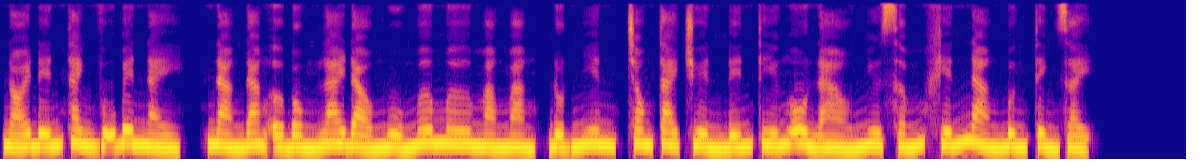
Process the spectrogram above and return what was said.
Nói đến thanh vũ bên này, nàng đang ở bồng lai đảo ngủ mơ mơ màng màng, đột nhiên trong tai truyền đến tiếng ồn ào như sấm khiến nàng bừng tỉnh dậy.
